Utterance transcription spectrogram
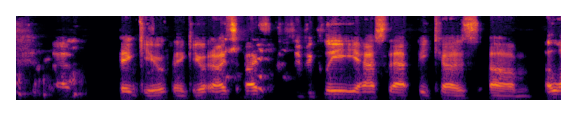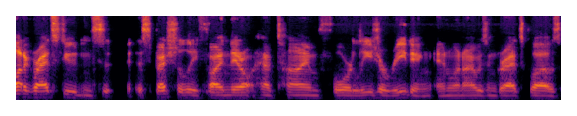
Thank you, thank you. I, I, specifically asked that because um, a lot of grad students, especially, find they don't have time for leisure reading. And when I was in grad school, I was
